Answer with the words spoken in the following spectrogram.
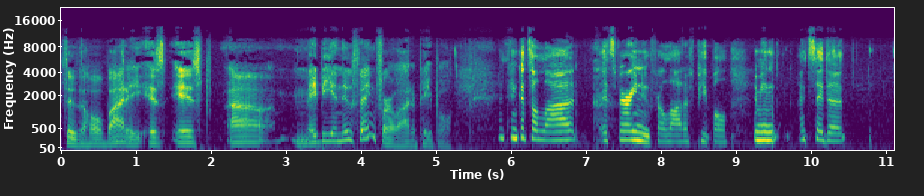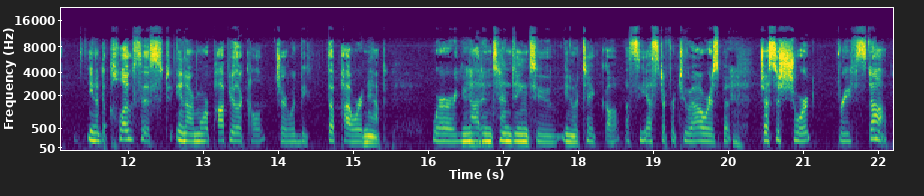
through the whole body is is uh, maybe a new thing for a lot of people. I think it's a lot. It's very new for a lot of people. I mean, I'd say the, you know, the closest in our more popular culture would be the power nap, where you're not intending to, you know, take a, a siesta for two hours, but just a short, brief stop.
